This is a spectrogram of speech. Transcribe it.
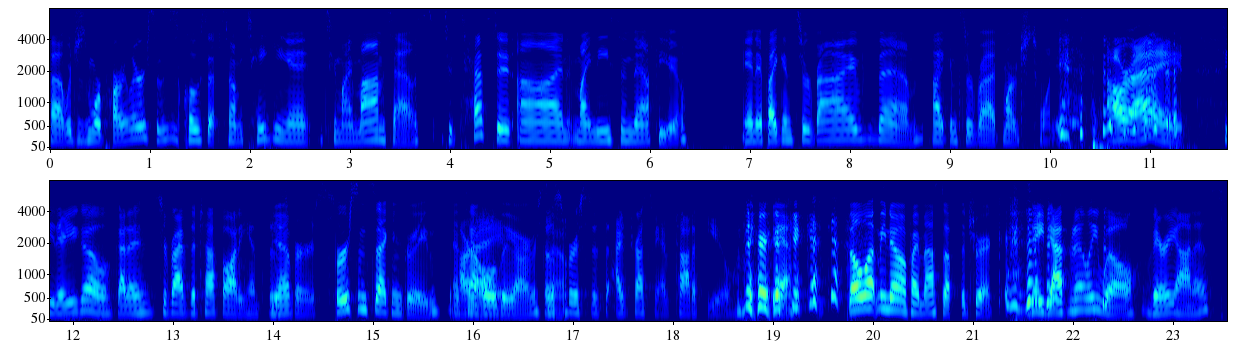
Uh, which is more parlor. So this is close up. So I'm taking it to my mom's house to test it on my niece and nephew. And if I can survive them, I can survive March 20th. All right. See, there you go. Got to survive the tough audiences Yep. first. First and second grade. That's All how old they are. Those first, is, I trust me, I've taught a few. They're- Yeah. They'll let me know if I mess up the trick. they definitely will. Very honest.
